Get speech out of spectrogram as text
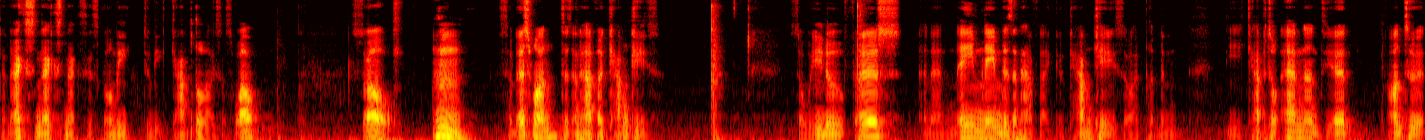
The next, next, next is going to be, to be capitalized as well. So, so this one doesn't have a camel case. So we do first, and then name, name doesn't have like a cam case, so I put in the capital N onto it, onto it.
